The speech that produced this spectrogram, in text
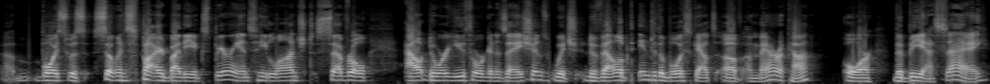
Uh, Boyce was so inspired by the experience, he launched several outdoor youth organizations, which developed into the Boy Scouts of America, or the BSA.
